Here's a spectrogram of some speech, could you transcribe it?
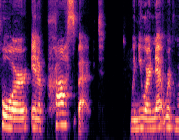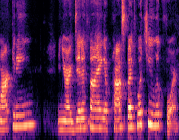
for in a prospect when you are network marketing and you're identifying a prospect? What do you look for?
